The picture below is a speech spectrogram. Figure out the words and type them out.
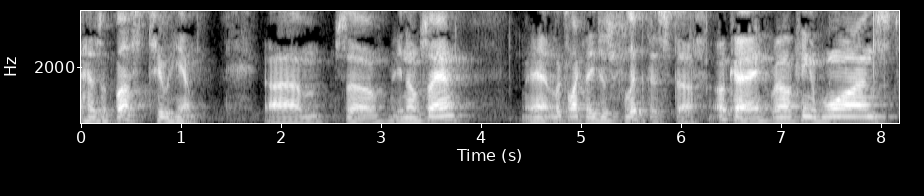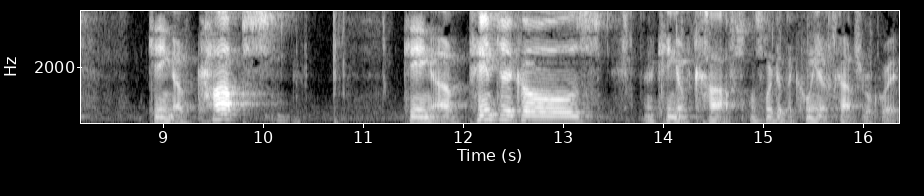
has a bust to him. Um, so, you know what I'm saying? Yeah, it looks like they just flipped this stuff. Okay, well, King of Wands, King of Cups, King of Pentacles, and King of Cups. Let's look at the Queen of Cups real quick.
